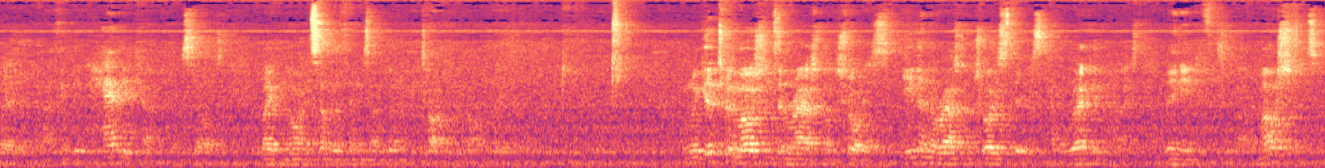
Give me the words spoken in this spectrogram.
way. And I think they've handicapped themselves by ignoring some of the things I'm going to be talking about later. When we get to emotions and rational choice, even the rational choice theorists have recognized they need to think about emotions.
